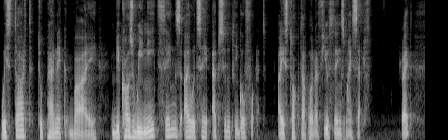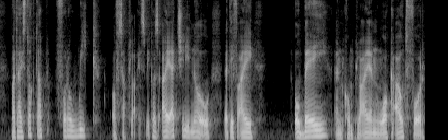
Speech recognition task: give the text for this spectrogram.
we start to panic buy because we need things, I would say absolutely go for it. I stocked up on a few things myself right? But I stocked up for a week of supplies because I actually know that if I obey and comply and walk out for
